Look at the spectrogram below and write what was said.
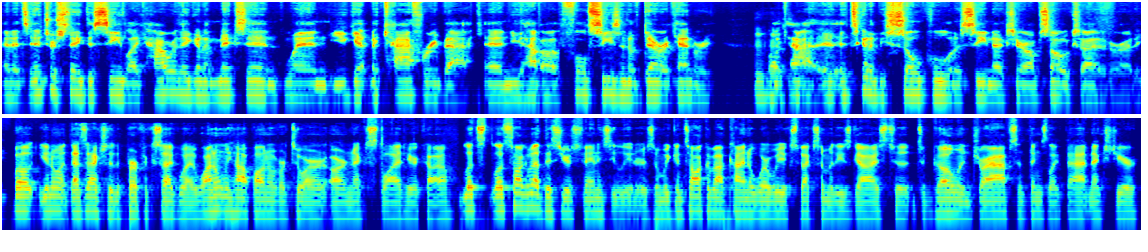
And it's interesting to see like how are they going to mix in when you get McCaffrey back and you have a full season of Derrick Henry. Mm-hmm. Like it's going to be so cool to see next year. I'm so excited already. Well, you know what? That's actually the perfect segue. Why don't we hop on over to our, our next slide here, Kyle? Let's let's talk about this year's fantasy leaders, and we can talk about kind of where we expect some of these guys to to go in drafts and things like that next year.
